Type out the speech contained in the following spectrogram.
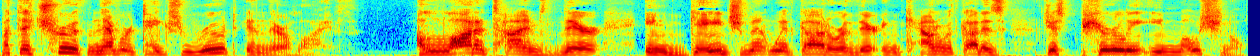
but the truth never takes root in their lives. A lot of times, their engagement with God or their encounter with God is just purely emotional.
